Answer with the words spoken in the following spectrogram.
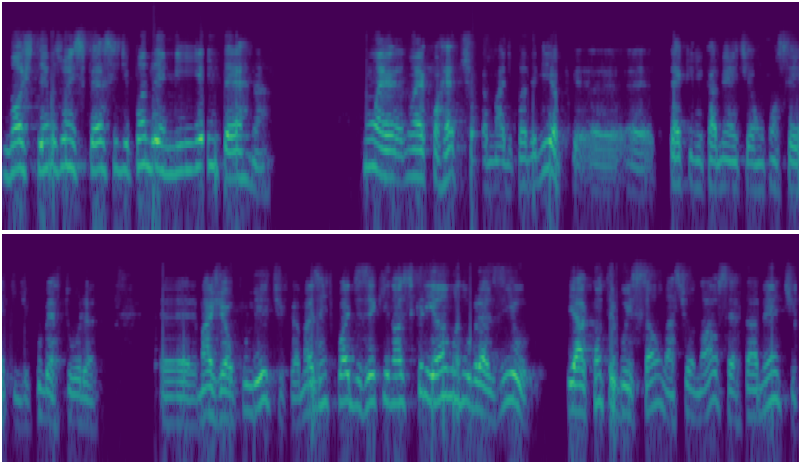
nós temos uma espécie de pandemia interna. Não é, não é correto chamar de pandemia, porque é, é, tecnicamente é um conceito de cobertura é, mais geopolítica, mas a gente pode dizer que nós criamos no Brasil, e a contribuição nacional, certamente,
